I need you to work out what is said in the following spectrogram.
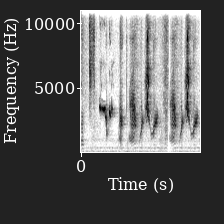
I, I retreat. I retreat.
